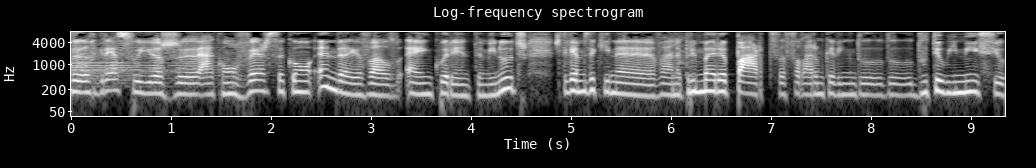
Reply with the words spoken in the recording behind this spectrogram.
De regresso e hoje à conversa com Andréa Val em 40 minutos. Estivemos aqui na, vá, na primeira parte a falar um bocadinho do, do, do teu início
